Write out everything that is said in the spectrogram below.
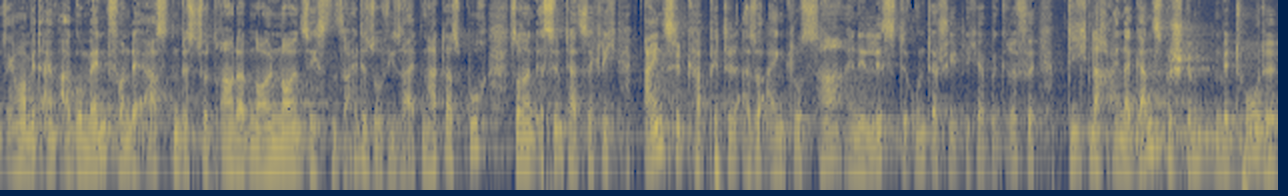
sagen wir mal, mit einem Argument von der ersten bis zur 399. Seite. So viele Seiten hat das das Buch, sondern es sind tatsächlich Einzelkapitel, also ein Glossar, eine Liste unterschiedlicher Begriffe, die ich nach einer ganz bestimmten Methode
